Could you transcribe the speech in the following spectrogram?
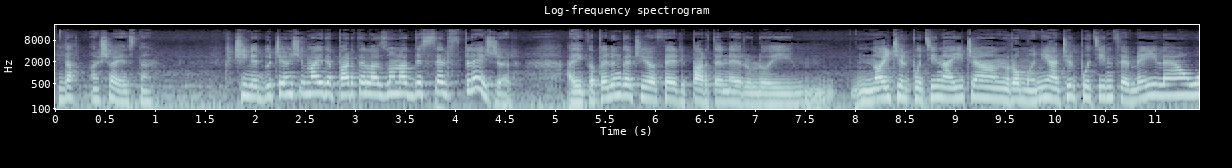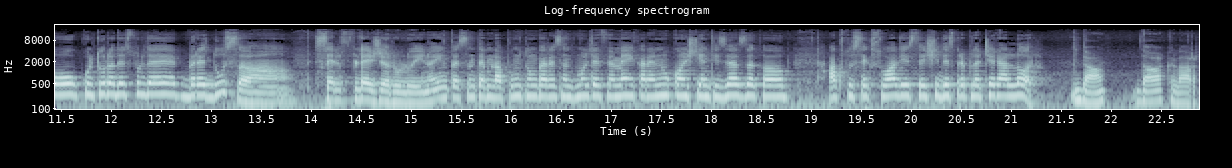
Da, așa este. Și ne ducem și mai departe la zona de self-pleasure. Adică pe lângă ce oferi partenerului, noi cel puțin aici în România, cel puțin femeile au o cultură destul de redusă a self-pleasure-ului. Noi încă suntem la punctul în care sunt multe femei care nu conștientizează că actul sexual este și despre plăcerea lor. Da. Da, clar.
